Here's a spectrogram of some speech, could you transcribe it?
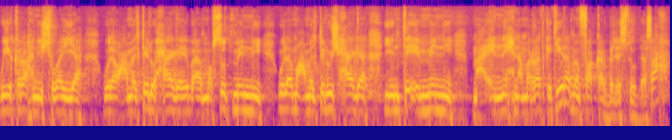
ويكرهني شوية ولو عملت له حاجة يبقى مبسوط مني ولو ما عملتلوش حاجة ينتقم مني مع إن إحنا مرات كتيرة بنفكر بالأسلوب ده صح؟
